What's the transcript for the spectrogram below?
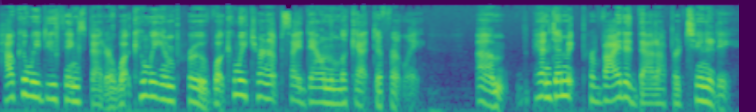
how can we do things better? What can we improve? What can we turn upside down and look at differently? Um, the pandemic provided that opportunity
